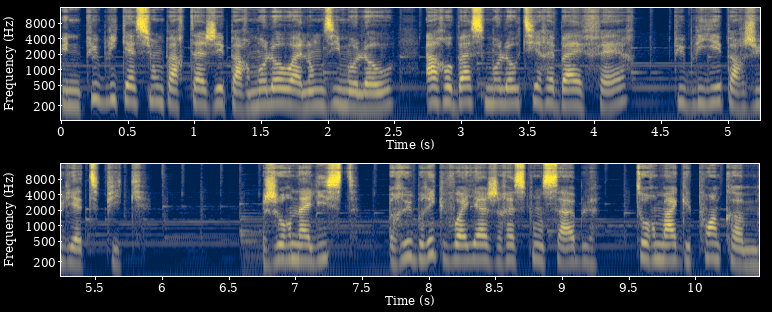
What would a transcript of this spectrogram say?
Une publication partagée par Molo à Molo, arrobas molo-fr, publiée par Juliette Pic. Journaliste, rubrique Voyage responsable, tourmag.com.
